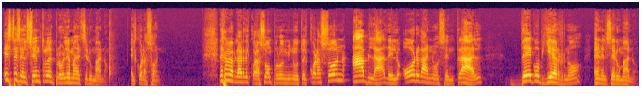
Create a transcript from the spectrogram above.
Este es el centro del problema del ser humano, el corazón. Déjame hablar del corazón por un minuto. El corazón habla del órgano central de gobierno en el ser humano.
